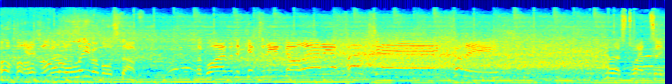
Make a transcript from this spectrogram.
Oh, unbelievable stuff. McGuire with the kick to the in goal area. Poching Leeds. First 20,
